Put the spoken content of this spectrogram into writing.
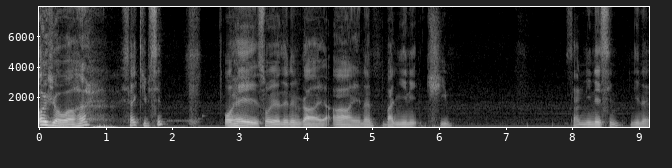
Acaba ha? Sen kimsin? O hey soyadın gaye. Aynen. Ben yeni kişiyim. Sen ninesin. Nine.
